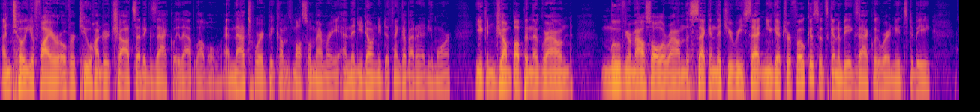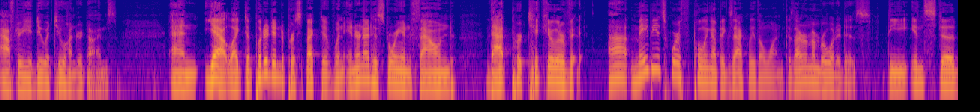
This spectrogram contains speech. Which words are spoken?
until you fire over 200 shots at exactly that level. And that's where it becomes muscle memory and then you don't need to think about it anymore. You can jump up in the ground move your mouse all around. The second that you reset and you get your focus it's going to be exactly where it needs to be after you do it 200 times. And yeah, like to put it into perspective, when Internet Historian found that particular vid, uh, maybe it's worth pulling up exactly the one because I remember what it is. The Insta,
